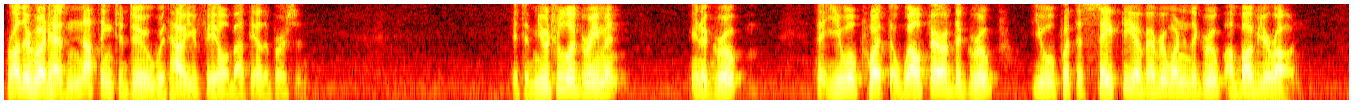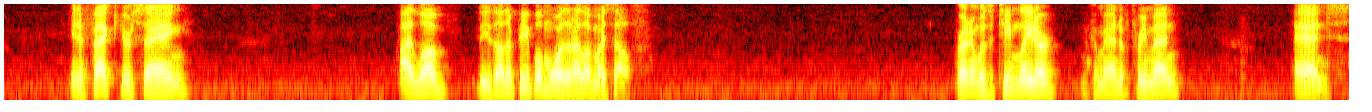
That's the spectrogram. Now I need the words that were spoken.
Brotherhood has nothing to do with how you feel about the other person. It's a mutual agreement in a group, that you will put the welfare of the group, you will put the safety of everyone in the group above your own. In effect, you're saying, I love these other people more than I love myself. Brendan was a team leader in command of three men. And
